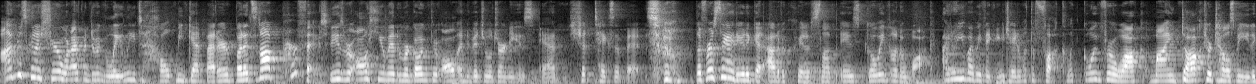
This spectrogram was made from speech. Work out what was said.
I'm just gonna share what I've been doing lately to help me get better, but it's not perfect because we're all human and we're going through all individual journeys and shit takes a bit. So the first thing I do to get out of a creative slump is going on a walk. I know you might be thinking, Jade, what the fuck? Like going for a walk, my doctor tells me to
